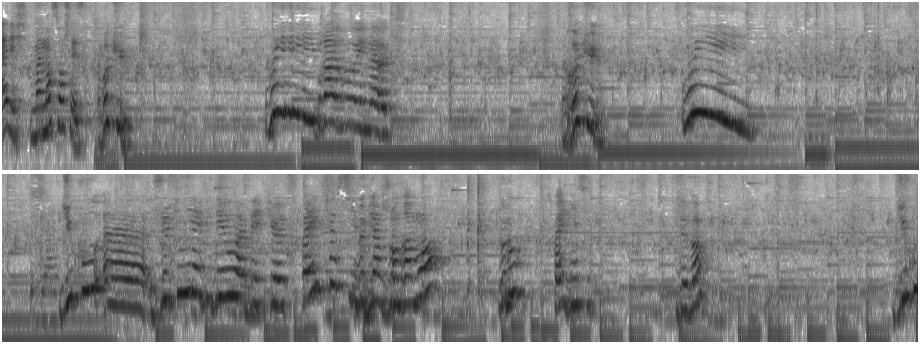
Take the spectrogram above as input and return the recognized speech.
Allez, maintenant sans chaise. Recule. Oui, bravo Enoch. Recule. Oui. Du coup, euh, je finis la vidéo avec euh, Spike, s'il veut bien se joindre à moi. Loulou, Spike, viens ici. Devant. Du coup,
